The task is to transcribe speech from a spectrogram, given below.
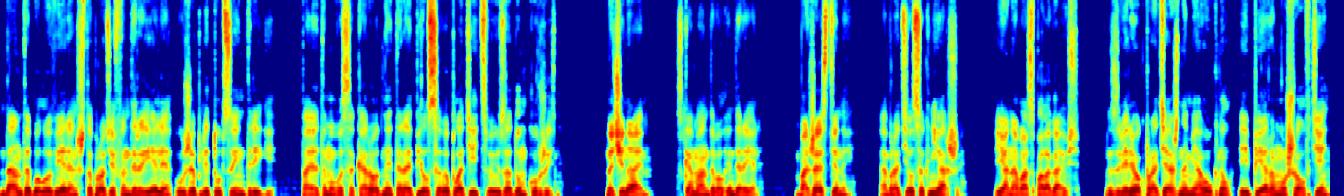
Данте был уверен, что против Эндериэля уже плетутся интриги – Поэтому высокородный торопился воплотить свою задумку в жизнь. «Начинаем», – скомандовал Эндериэль. «Божественный», – обратился к Ньярши. «Я на вас полагаюсь». Зверек протяжно мяукнул и первым ушел в тень.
